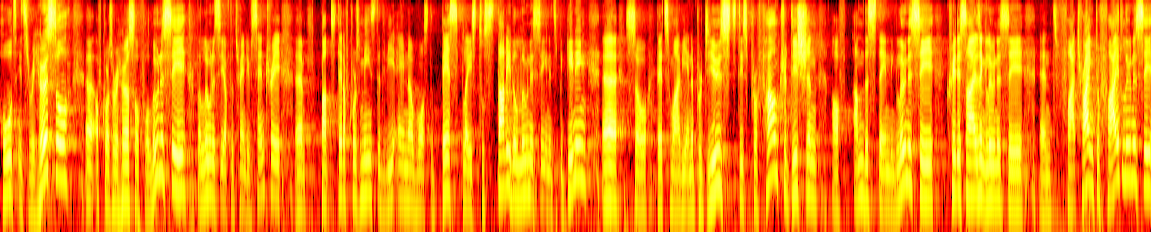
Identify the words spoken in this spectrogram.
holds its rehearsal, uh, of course, a rehearsal for lunacy, the lunacy of the 20th century. Um, but that, of course, means that Vienna was the best place to study the lunacy in its beginning. Uh, so that's why Vienna produced this profound tradition of understanding lunacy, criticizing lunacy, and trying to fight lunacy.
